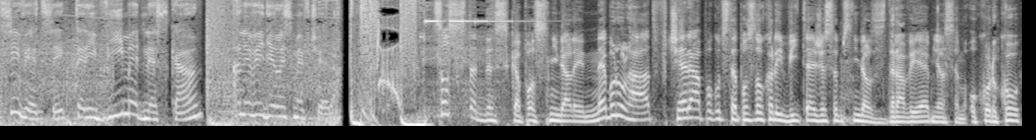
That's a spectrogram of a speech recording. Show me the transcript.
Tři věci, které víme dneska a nevěděli jsme včera. Co jste dneska posnídali? Nebudu lhát, včera, pokud jste poslouchali, víte, že jsem snídal zdravě, měl jsem okurku.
